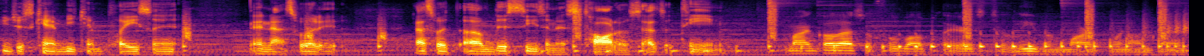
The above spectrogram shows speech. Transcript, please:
You just can't be complacent, and that's what it. That's what um, this season has taught us as a team. My goal as a football player is to leave a mark when I'm done.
